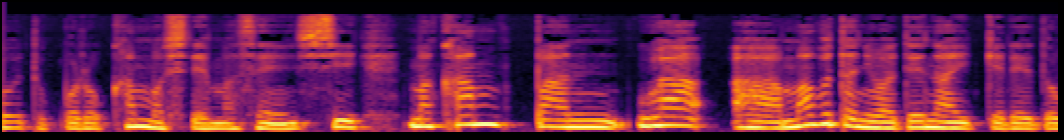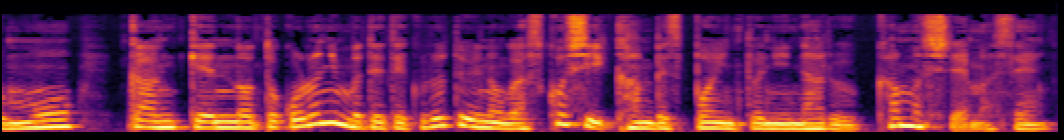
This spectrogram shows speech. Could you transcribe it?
うところかもしれませんし、まあ、肝斑は、あまぶたには出ないけれども、眼瞼のところにも出てくるというのが少し鑑別ポイントになるかもしれません。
